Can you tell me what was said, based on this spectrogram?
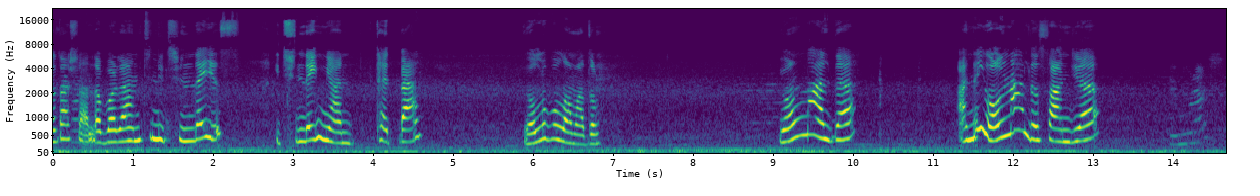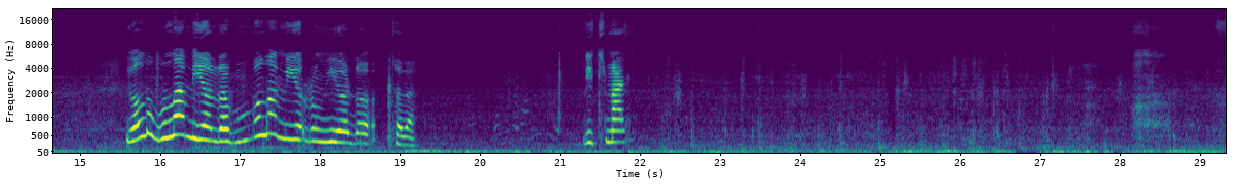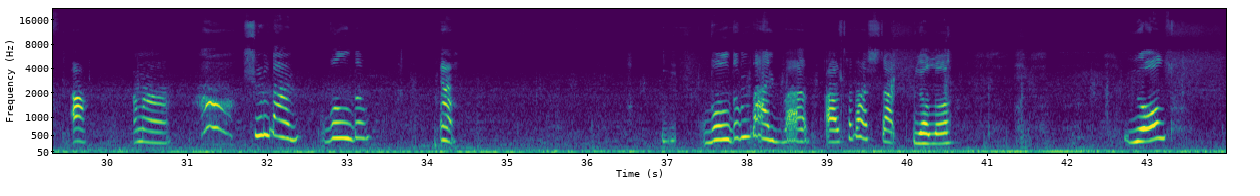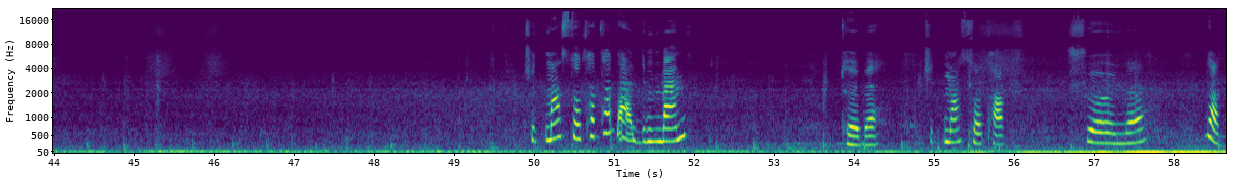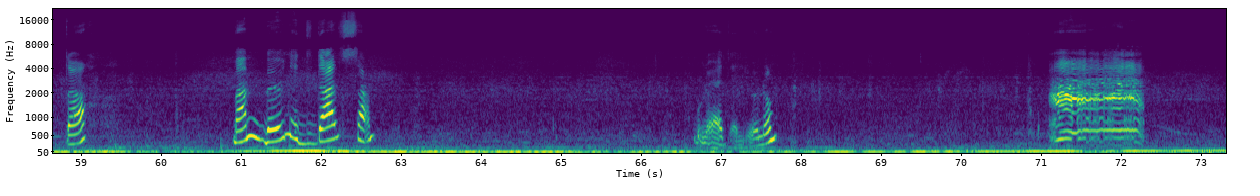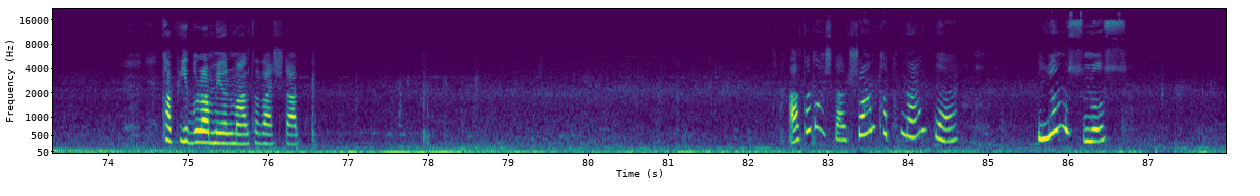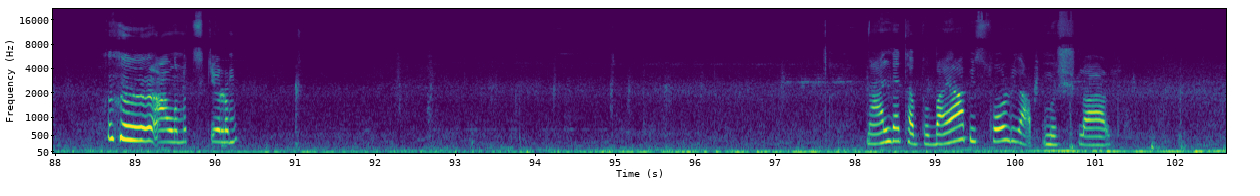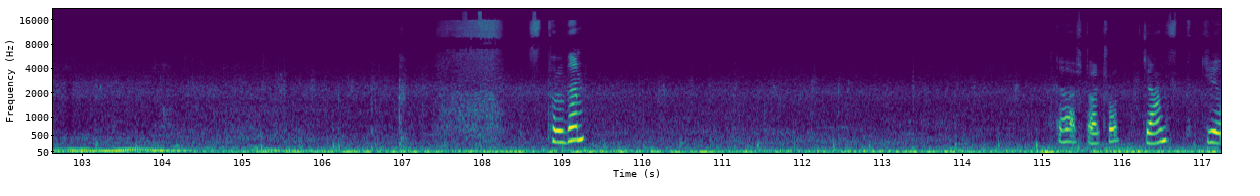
Arkadaşlar labirentin içindeyiz. İçindeyim yani tek ben. Yolu bulamadım. Yol nerede? Anne yol nerede sence? Yolu bulamıyorum. Bulamıyorum yolu. Tabii. Gitmez. Buldum. Heh. Buldum galiba arkadaşlar yolu. Yol. Çıkmaz sokaka geldim ben. Tövbe. Çıkmaz sokak. Şöyle. Dakika. Ben böyle gidersem buraya geliyorum. Tapıyı bulamıyorum arkadaşlar. Arkadaşlar şu an kapı nerede? Biliyor musunuz? Ağlamak istiyorum. Nerede tapu? Bayağı bir soru yapmışlar. Sıkıldım. Arkadaşlar çok can sıkıcı.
